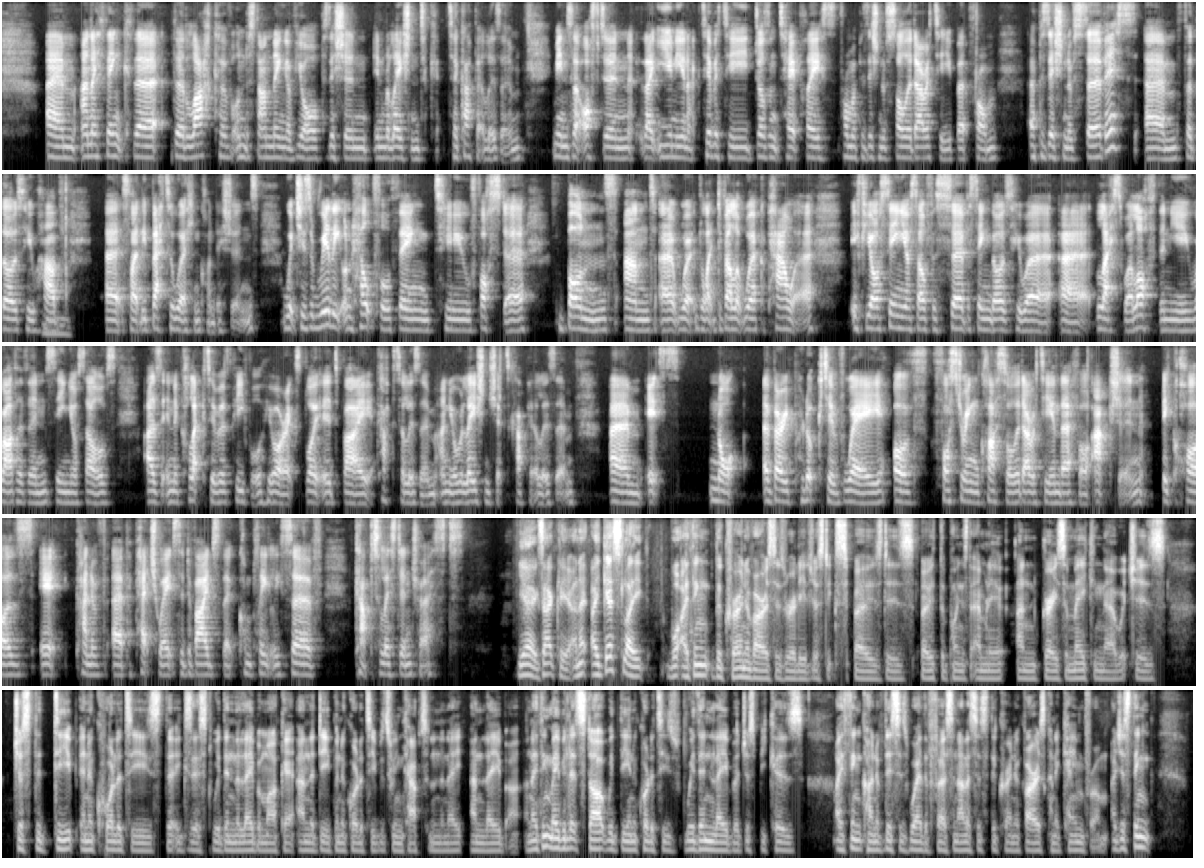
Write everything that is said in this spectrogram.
Um, and I think that the lack of understanding of your position in relation to, to, capitalism means that often like union activity doesn't take place from a position of solidarity, but from a position of service um, for those who have mm. uh, slightly better working conditions, which is a really unhelpful thing to foster bonds and uh, work, like develop worker power if you're seeing yourself as servicing those who are uh, less well off than you rather than seeing yourselves as in a collective of people who are exploited by capitalism and your relationship to capitalism um, it's not a very productive way of fostering class solidarity and therefore action because it kind of uh, perpetuates the divides that completely serve capitalist interests. Yeah, exactly. And I, I, guess like what I think the coronavirus has really just exposed is both the points that Emily and Grace are making there, which is just the deep inequalities that exist within the labor market and the deep inequality between capital and, and labor. And I think maybe let's start with the inequalities within labor, just because I think kind of this is where the first analysis of the coronavirus kind of came from. I just think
